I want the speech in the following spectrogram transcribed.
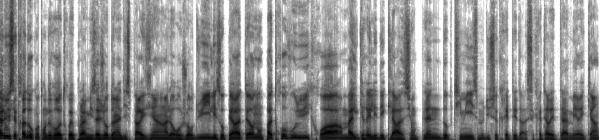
Salut, c'est Trado, content de vous retrouver pour la mise à jour de l'indice parisien. Alors aujourd'hui, les opérateurs n'ont pas trop voulu y croire, malgré les déclarations pleines d'optimisme du secrétaire d'État américain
